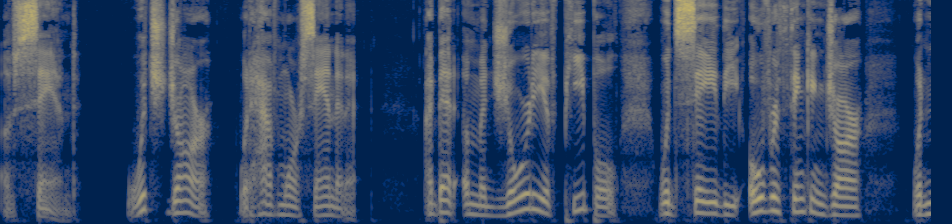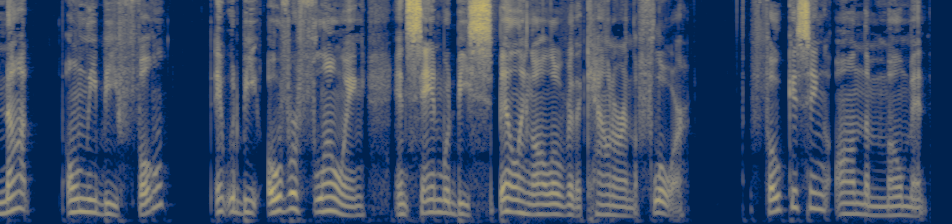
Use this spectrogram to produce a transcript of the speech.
of sand. Which jar would have more sand in it? I bet a majority of people would say the overthinking jar would not only be full, it would be overflowing and sand would be spilling all over the counter and the floor. Focusing on the moment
